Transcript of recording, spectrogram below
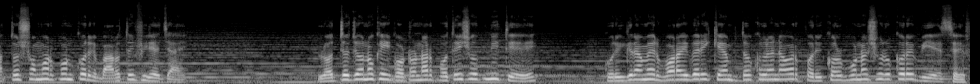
আত্মসমর্পণ করে ভারতে ফিরে যায়। লজ্জাজনক এই ঘটনার প্রতিশোধ নিতে কুড়িগ্রামের বড়াইবাড়ি ক্যাম্প দখলে নেওয়ার পরিকল্পনা শুরু করে বিএসএফ।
